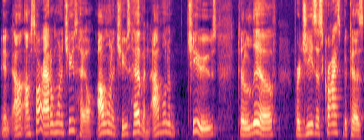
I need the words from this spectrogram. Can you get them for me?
And I, I'm sorry, I don't want to choose hell. I want to choose heaven. I want to choose to live for Jesus Christ because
